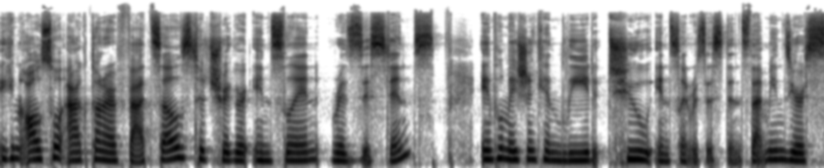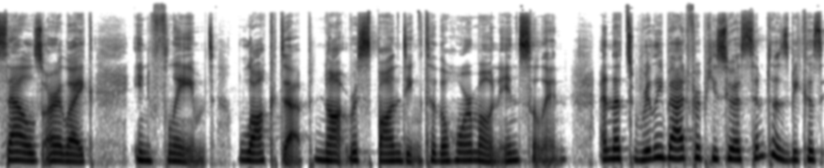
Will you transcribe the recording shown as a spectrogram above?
It can also act on our fat cells to trigger insulin resistance. Inflammation can lead to insulin resistance. That means your cells are like inflamed, locked up, not responding to the hormone insulin. And that's really bad for PCOS symptoms because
